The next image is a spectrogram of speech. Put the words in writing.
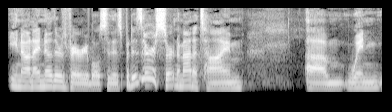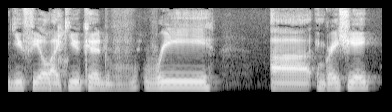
you know, and I know there's variables to this, but is there a certain amount of time um, when you feel like you could re uh, ingratiate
